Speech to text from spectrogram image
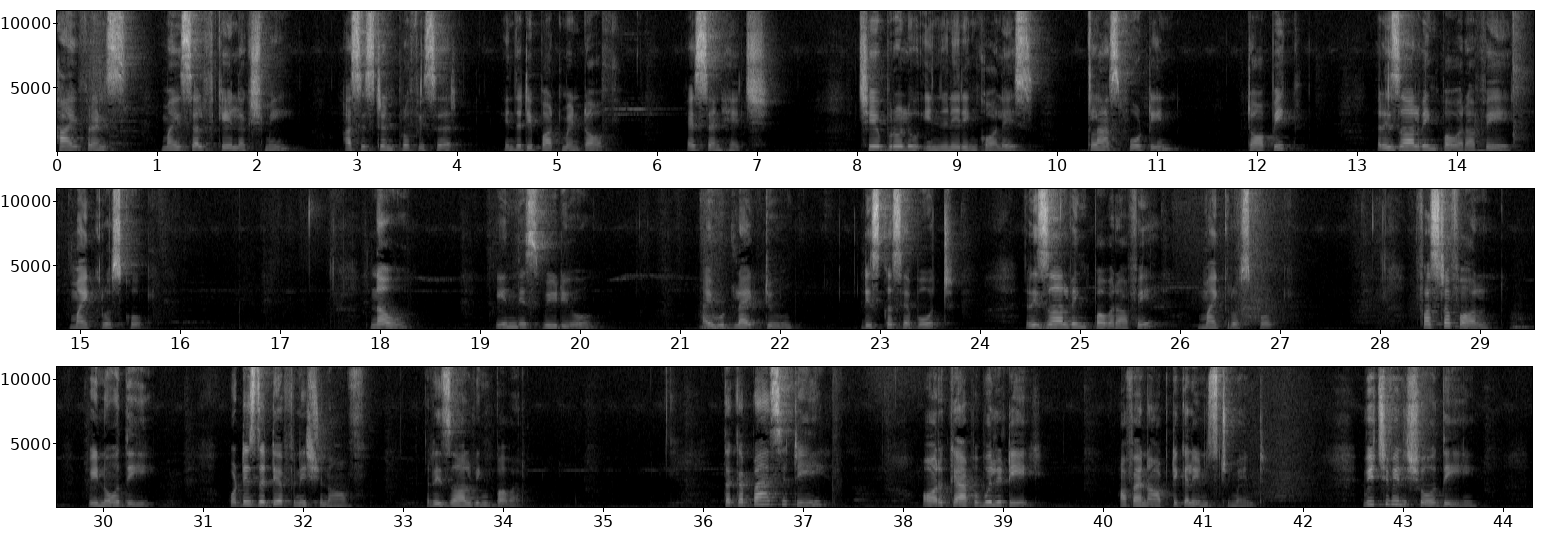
Hi friends, myself K. Lakshmi, Assistant Professor in the Department of SNH, Chebrolu Engineering College, Class 14, Topic Resolving Power of a Microscope. Now, in this video, I would like to discuss about resolving power of a microscope. First of all, we know the what is the definition of resolving power. The capacity or capability of an optical instrument which will show the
